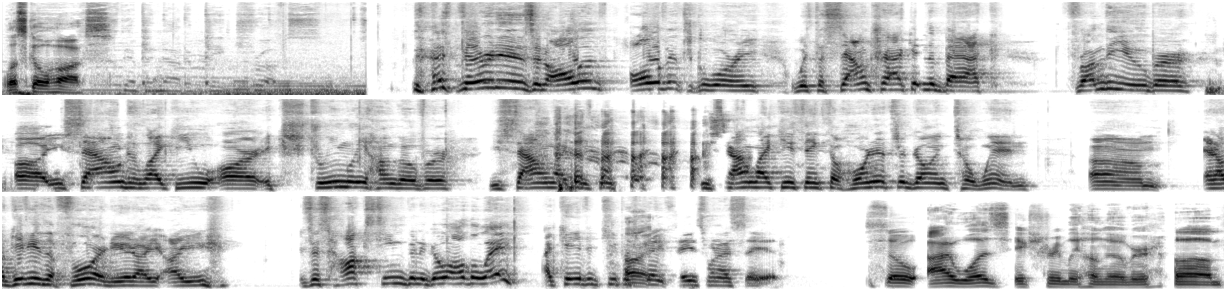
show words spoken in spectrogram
Let's go, Hawks. there it is in all of all of its glory with the soundtrack in the back from the Uber. Uh, you sound like you are extremely hungover. You sound like you think, you sound like you think the Hornets are going to win. Um, and I'll give you the floor, dude. Are, are you? Is this Hawks team going to go all the way? I can't even keep a all straight right. face when I say it. So I was extremely hungover. Um,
